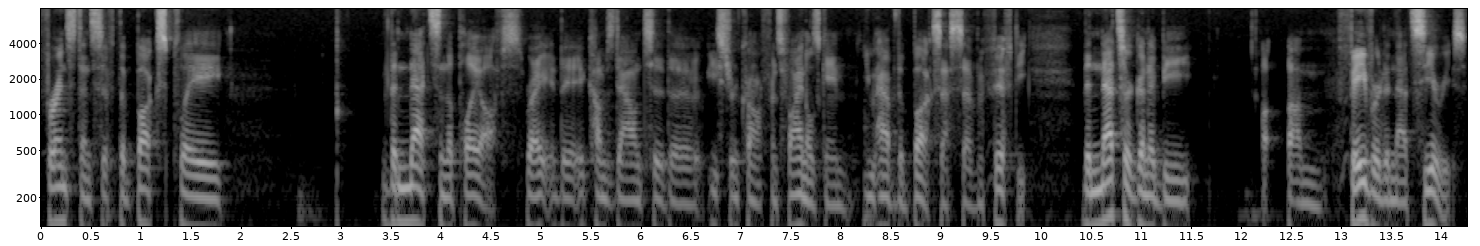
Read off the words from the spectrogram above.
for instance, if the Bucks play the Nets in the playoffs, right? It comes down to the Eastern Conference Finals game. You have the Bucks at 750. The Nets are going to be uh, um, favored in that series.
